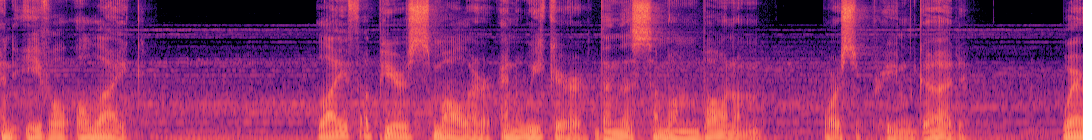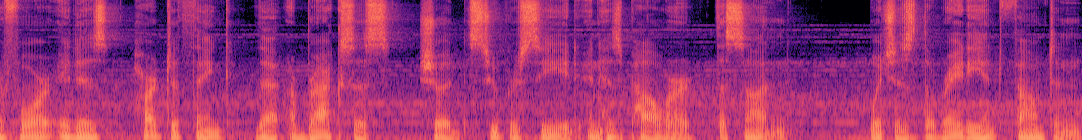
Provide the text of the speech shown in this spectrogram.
and evil alike. Life appears smaller and weaker than the summum bonum, or supreme good. Wherefore it is hard to think that Abraxas should supersede in his power the sun, which is the radiant fountain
